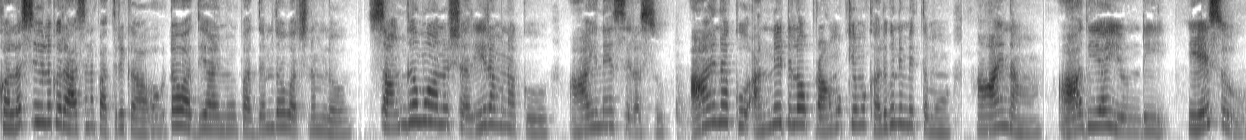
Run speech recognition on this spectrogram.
కొలసీలకు రాసిన పత్రిక ఒకటో అధ్యాయము పద్దెనిమిదో వచనంలో సంఘము అను శరీరమునకు ఆయనే శిరస్సు. ఆయనకు అన్నిటిలో ప్రాముఖ్యము కలుగు నిమిత్తము ఆయన ఆది అయి ఉండి యేసు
